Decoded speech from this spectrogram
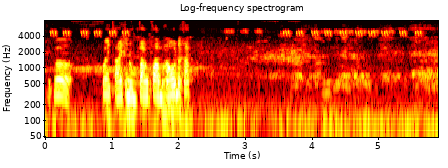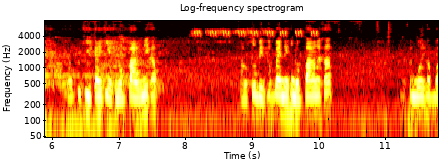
แล้วก็ค่อยท้ายขนมปังฟาร์มเฮาส์นะครับครับวิธีการเกี่ยวขนมปังนี่ครับเอาตัวบิดเข้าไปในขนมปังนะครับขโมยเข้าไป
